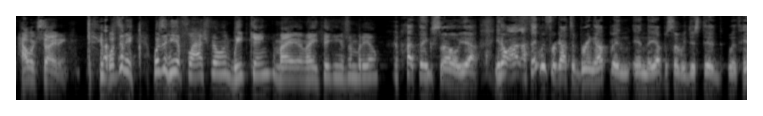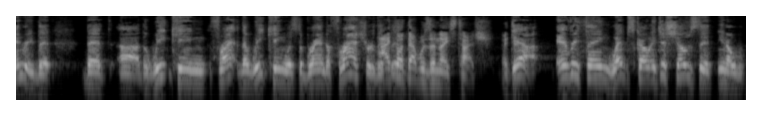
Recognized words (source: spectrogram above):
How exciting! wasn't he? Wasn't he a Flash villain? Wheat King? Am I am I thinking of somebody else? I think so. Yeah. You know, I, I think we forgot to bring up in in the episode we just did with Henry that that uh, the Wheat King thra- the Wheat King was the brand of Thrasher. That I thought that was a nice touch. Yeah, everything Webscoe. It just shows that you know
